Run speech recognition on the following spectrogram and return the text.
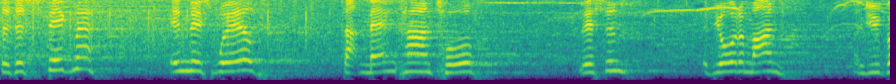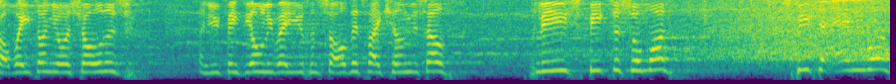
there's a stigma in this world that men can't talk. Listen, if you're a man and you've got weight on your shoulders and you think the only way you can solve it is by killing yourself, please speak to someone. Speak to anyone.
